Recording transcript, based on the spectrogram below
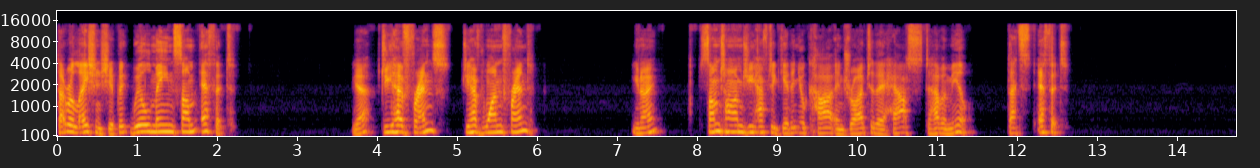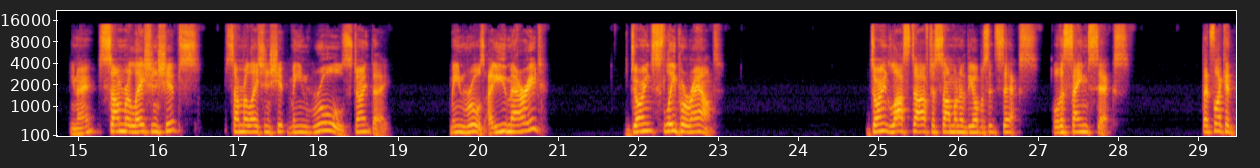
that relationship, it will mean some effort. Yeah. Do you have friends? Do you have one friend? You know, sometimes you have to get in your car and drive to their house to have a meal. That's effort. You know, some relationships, some relationship mean rules, don't they? Mean rules. Are you married? Don't sleep around. Don't lust after someone of the opposite sex or the same sex. That's like a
